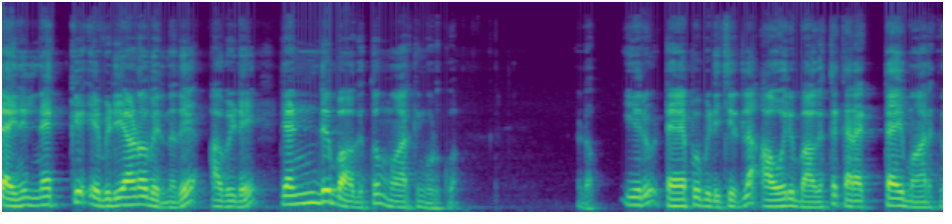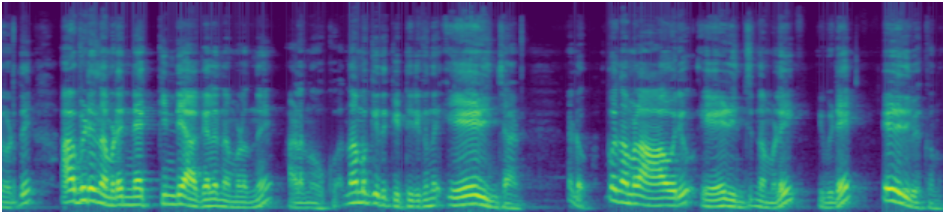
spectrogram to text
ലൈനിൽ നെക്ക് എവിടെയാണോ വരുന്നത് അവിടെ രണ്ട് ഭാഗത്തും മാർക്കിംഗ് കൊടുക്കുക. കേട്ടോ ഈ ഒരു ടേപ്പ് പിടിച്ചിട്ടുള്ള ആ ഒരു ഭാഗത്ത് കറക്റ്റായി മാർക്കിംഗ് കൊടുത്ത് അവിടെ നമ്മുടെ നെക്കിന്റെ അകലം നമ്മളൊന്ന് അളന്ന് നോക്കുക. നമുക്കിത് കിട്ടിയിരിക്കുന്നത് ഏഴ് ഇഞ്ചാണ് കേട്ടോ അപ്പോൾ നമ്മൾ ആ ഒരു ഏഴ് ഇഞ്ച് നമ്മൾ ഇവിടെ എഴുതി വെക്കുന്നു.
